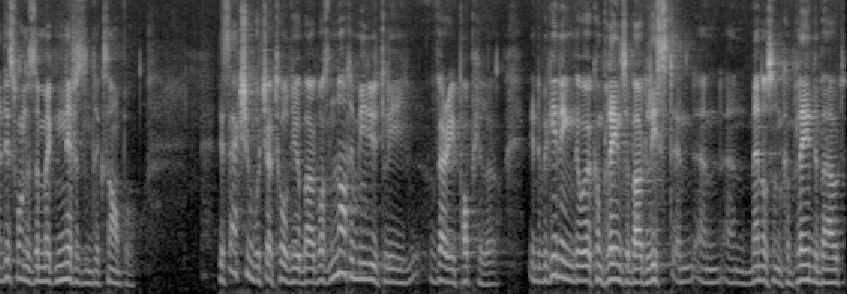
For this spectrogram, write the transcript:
And this one is a magnificent example. This action which I told you about was not immediately very popular. In the beginning there were complaints about Liszt and, and, and Mendelssohn complained about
